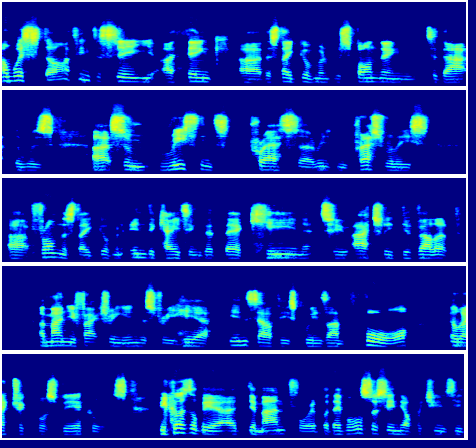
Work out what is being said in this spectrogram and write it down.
And we're starting to see, I think, uh, the state government responding to that. There was uh, some recent press, uh, recent press release uh, from the state government indicating that they're keen to actually develop a manufacturing industry here in southeast Queensland for electric bus vehicles because there'll be a demand for it, but they've also seen the opportunity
